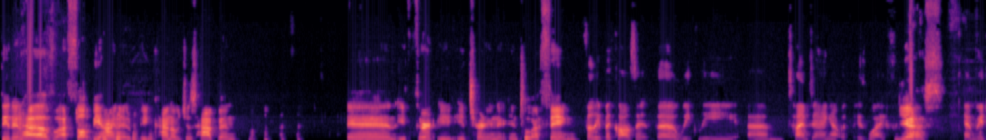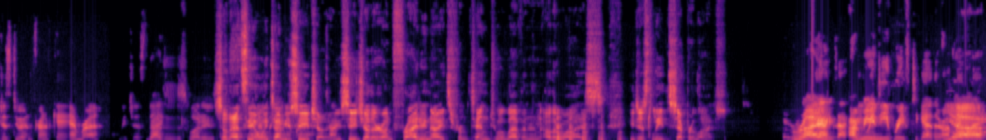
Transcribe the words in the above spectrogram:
didn't have a thought behind it. It kind of just happened. And it turned it, it turned into a thing. Felipe calls it the weekly um, time to hang out with his wife, Yes, and we just do it in front of camera. We just that like, is what it is. So that's the only time you see each other. You see each other on Friday nights from 10 to 11, and otherwise, you just lead separate lives. Right. yeah, exactly. I mean, we debrief together. On yeah.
